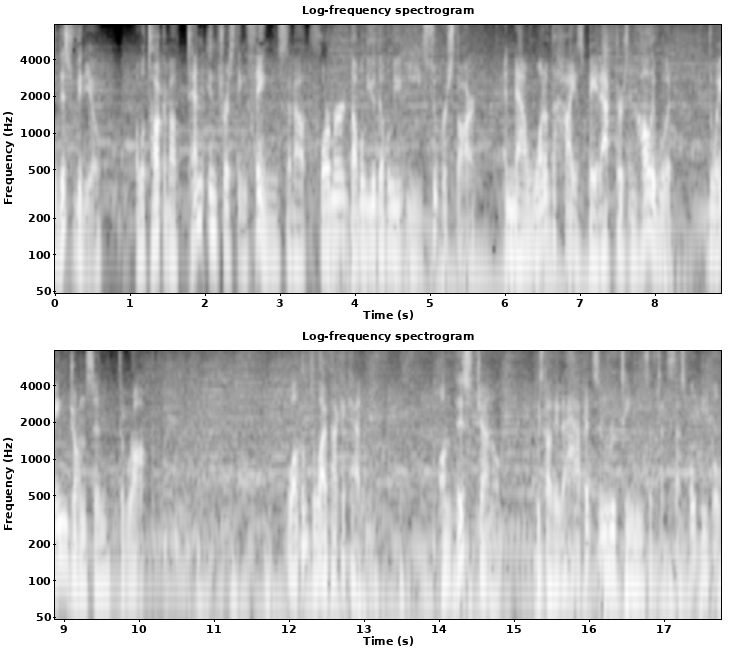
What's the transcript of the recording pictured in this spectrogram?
this video, I will talk about 10 interesting things about former WWE superstar and now one of the highest paid actors in Hollywood, Dwayne Johnson The Rock. Welcome to Lifehack Academy. On this channel, we study the habits and routines of successful people,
